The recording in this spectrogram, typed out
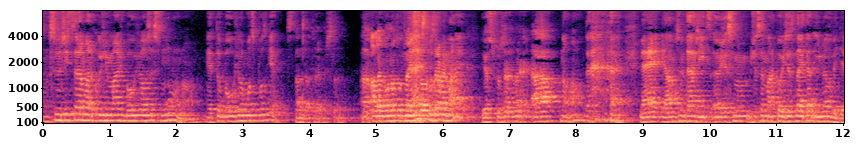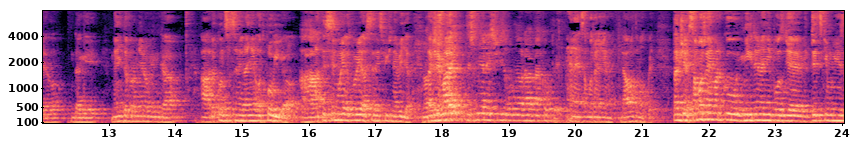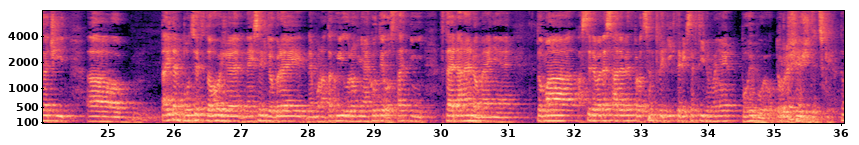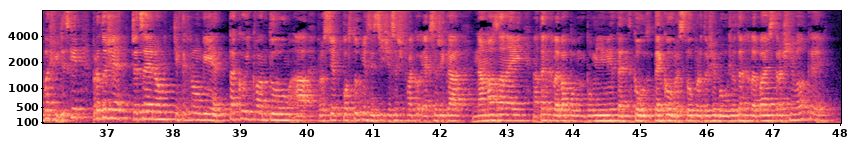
Musím říct teda, Marko, že máš bohužel se smůlu, no. Je to bohužel moc pozdě. Standa to je, myslím. A, ale ono to tady... Ne, to... pozdravím Marek. Jo, pozdravím Marek, aha. No, ne, já musím teda říct, že jsem, že jsem Marko, že jsem tady ten e-mail viděl, Dagi. Není to pro mě novinka. A dokonce jsem mi na ně odpovídal. Aha. A ty si moje odpověď asi nejspíš neviděl. No, Takže ty, Marek... jsi, ty jsi mě nejspíš zapomněl dát na kopy. Ne, ne, samozřejmě ne. Dávám tam opět. Takže samozřejmě, Marku, nikdy není pozdě, vždycky můžeš začít. Uh, tady ten pocit toho, že nejseš dobrý nebo na takový úrovni jako ty ostatní v té dané doméně, to má asi 99% lidí, kteří se v té doméně pohybují. To budeš vždycky. To budeš vždycky, protože přece jenom těch technologií je takový kvantum a prostě postupně zjistíš, že jsi fakt, jak se říká, namazaný na ten chleba poměrně tenkou, tenkou vrstvou, protože bohužel ten chleba je strašně velký.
